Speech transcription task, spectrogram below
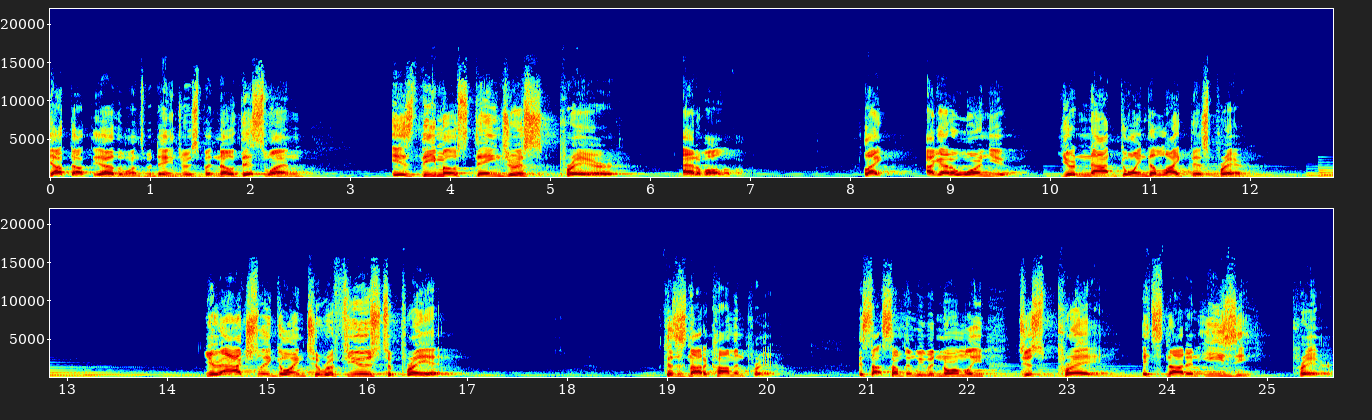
Y'all thought the other ones were dangerous, but no, this one is the most dangerous prayer out of all of them. Like, I gotta warn you, you're not going to like this prayer. You're actually going to refuse to pray it because it's not a common prayer. It's not something we would normally just pray. It's not an easy prayer.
